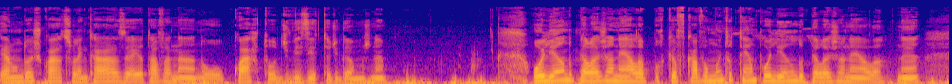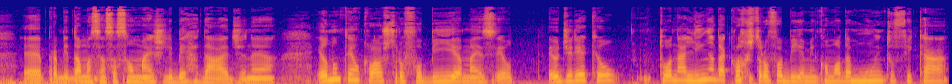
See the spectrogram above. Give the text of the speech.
eram dois quartos lá em casa, eu estava no quarto de visita, digamos, né? olhando pela janela, porque eu ficava muito tempo olhando pela janela, né? É, para me dar uma sensação mais de liberdade, né? Eu não tenho claustrofobia, mas eu, eu diria que eu tô na linha da claustrofobia. Me incomoda muito ficar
